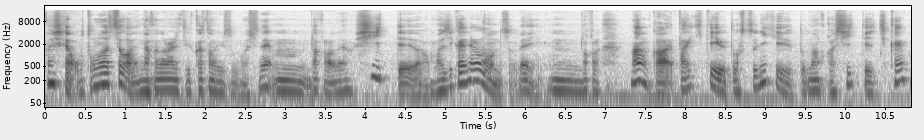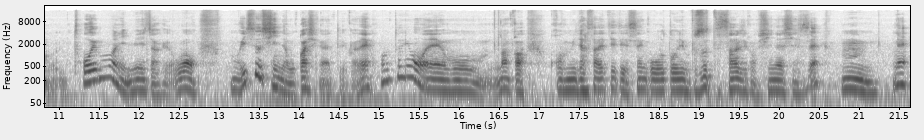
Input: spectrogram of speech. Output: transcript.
確かにお友達とかね、亡くなられている方もいると思うしね。うん。だからね、死って、だから間近にあるもんですよね。うん。だから、なんか、やっぱり生きていると、普通に生きていると、なんか死って近いもの、遠いものに見えちゃうけども、もういつ死んでもおかしくないというかね、本当にもうね、もう、なんか、コンビニで働いててですね、強盗にブスってされるかもしれないしですね。うん。ね。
